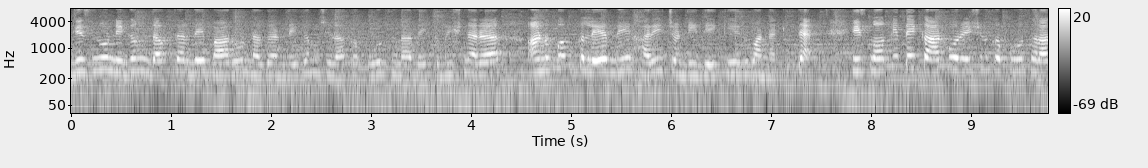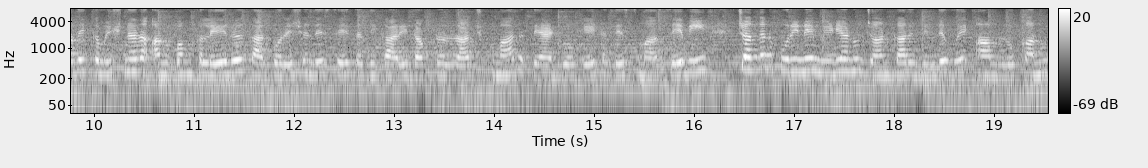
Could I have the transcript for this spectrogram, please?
ਜਿਸ ਨੂੰ ਨਿਗਮ ਦਫ਼ਤਰ ਦੇ ਬਾਹਰੋਂ ਨਗਰ ਨਿਗਮ ਜ਼ਿਲ੍ਹਾ ਕਪੂਰਥਲਾ ਦੇ ਕਮਿਸ਼ਨਰ ਅਨੁਪਮ ਕਲੇਰ ਨੇ ਹਰੀ ਝੰਡੀ ਦੇ ਕੇ ਰਵਾਨਾ ਕੀਤਾ। ਇਸ ਮੌਕੇ ਤੇ ਕਾਰਪੋਰੇਸ਼ਨ ਕਪੂਰਥਲਾ ਦੇ ਕਮਿਸ਼ਨਰ ਅਨੁਪਮ ਕਲੇਰ, ਕਾਰਪੋਰੇਸ਼ਨ ਦੇ ਸਿਹਤ ਅਧਿਕਾਰੀ ਡਾਕਟਰ ਰਾਜਕੁਮਾਰ ਅਤੇ ਐਡਵੋਕੇਟ ਅਤੇ ਸਮਾਜ ਸੇਵੀ ਚੰਦਨਪੁਰੀ ਨੇ ਮੀਡੀਆ ਨੂੰ ਜਾਣਕਾਰੀ ਦਿੰਦੇ ਹੋਏ ਆਮ ਲੋਕਾਂ ਨੂੰ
